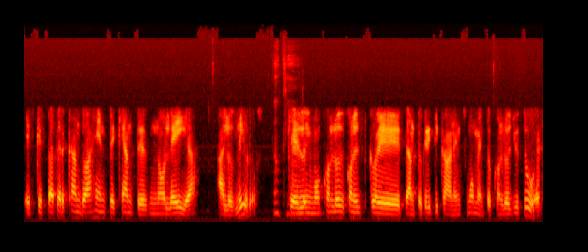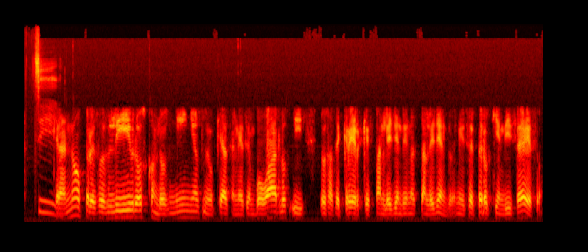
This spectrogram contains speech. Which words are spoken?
es que está acercando a gente que antes no leía a los libros. Que es lo mismo con los con el que tanto criticaban en su momento con los youtubers. Que eran, no, pero esos libros con los niños lo que hacen es embobarlos y los hace creer que están leyendo y no están leyendo. Y dice, pero ¿quién dice eso?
